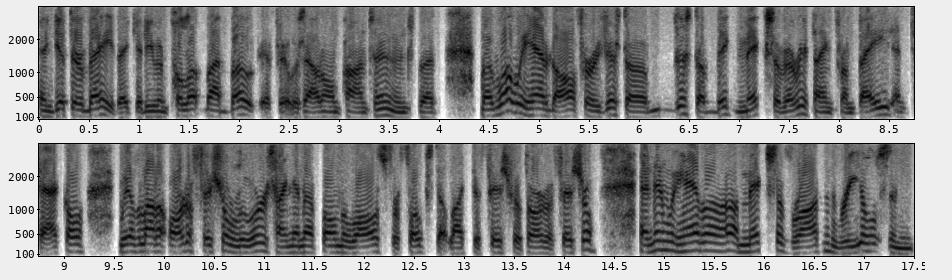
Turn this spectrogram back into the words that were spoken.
and get their bait. They could even pull up by boat if it was out on pontoons. But but what we have to offer is just a just a big mix of everything from bait and tackle. We have a lot of artificial lures hanging up on the walls for folks that like to fish with artificial, and then we have a, a mix of rod and reels and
